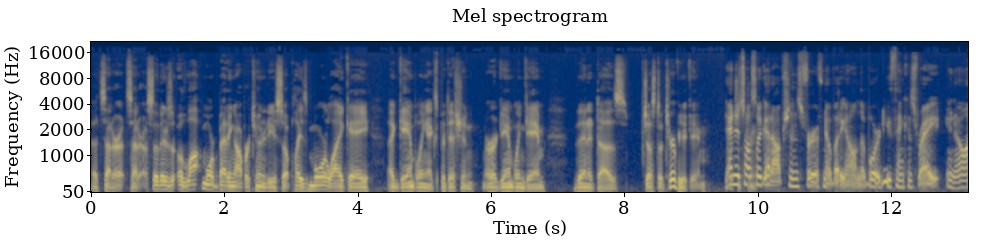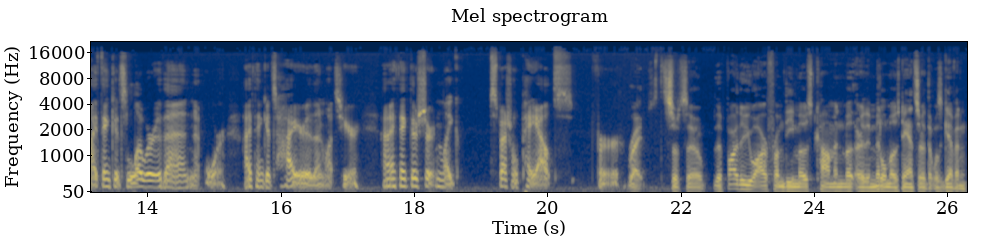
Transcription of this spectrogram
et cetera, et cetera. So there's a lot more betting opportunities. So it plays more like a a gambling expedition or a gambling game than it does just a trivia game. And it's also got options for if nobody on the board you think is right. You know, I think it's lower than, or I think it's higher than what's here. And I think there's certain like special payouts for. Right. So, so the farther you are from the most common or the middlemost answer that was given,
